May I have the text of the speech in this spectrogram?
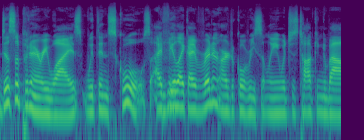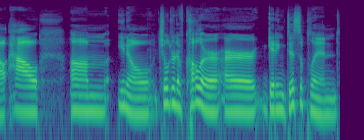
disciplinary wise within schools, I Mm-hmm. feel like I've read an article recently which is talking about how, um, you know, children of color are getting disciplined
